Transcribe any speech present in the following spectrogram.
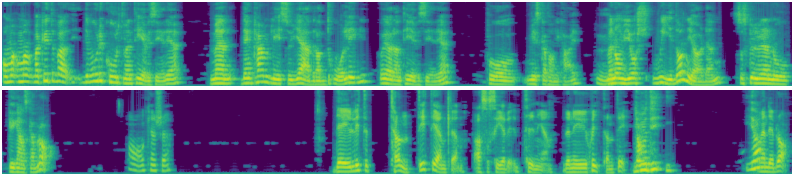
om man, om man, man kan ju inte bara, det vore coolt med en tv-serie. Men den kan bli så jädra dålig att göra en tv-serie på Miskatonic High. Mm. Men om Josh Whedon gör den så skulle den nog bli ganska bra. Ja, kanske. Det är ju lite töntigt egentligen, alltså ser tidningen. Den är ju skittöntig. Ja men det... Ja, Men det är bra.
